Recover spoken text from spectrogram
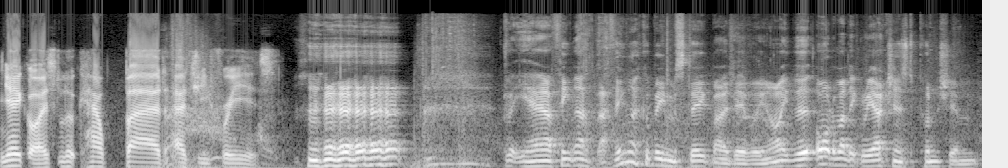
yeah, guys, look how bad Ag3 is. but yeah, I think that I think that could be a mistake by Dave. You know, like the automatic reaction is to punch him,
